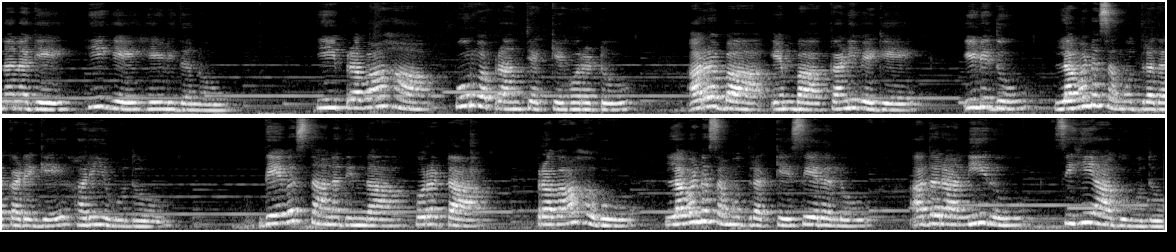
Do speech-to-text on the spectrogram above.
ನನಗೆ ಹೀಗೆ ಹೇಳಿದನು, ಈ ಪ್ರವಾಹ ಪೂರ್ವ ಪ್ರಾಂತ್ಯಕ್ಕೆ ಹೊರಟು ಅರಬ ಎಂಬ ಕಣಿವೆಗೆ ಇಳಿದು ಲವಣ ಸಮುದ್ರದ ಕಡೆಗೆ ಹರಿಯುವುದು. ದೇವಸ್ಥಾನದಿಂದ ಹೊರಟ ಪ್ರವಾಹವು ಲವಣ ಸಮುದ್ರಕ್ಕೆ ಸೇರಲು ಅದರ ನೀರು ಸಿಹಿಯಾಗುವುದು.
